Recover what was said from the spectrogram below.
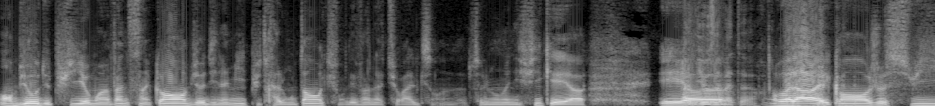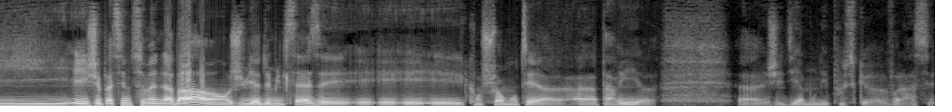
en bio depuis au moins 25 ans, en biodynamie depuis très longtemps, qui font des vins naturels qui sont absolument magnifiques. Et, euh, Et, Avis aux euh, amateurs. Voilà, et quand je suis et j'ai passé une semaine là-bas en juillet 2016 et, et, et, quand je suis remonté à, à Paris, euh, euh, j'ai dit à mon épouse que voilà, c'est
